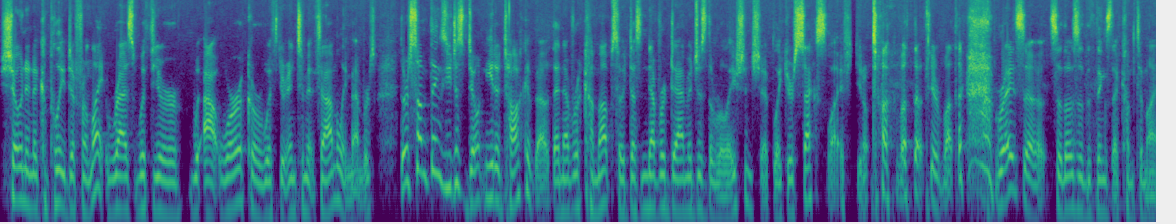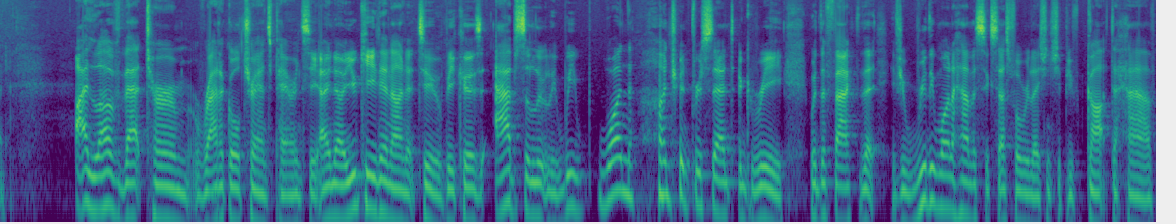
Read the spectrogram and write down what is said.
shown in a completely different light. Whereas with your at work or with your intimate family members, there's some things you just don't need to talk about that never come up, so it does never damages the relationship, like your sex life. You don't talk about that with your mother, right? So, so those are the things that come to mind. I love that term radical transparency. I know you keyed in on it too, because absolutely, we 100% agree with the fact that if you really want to have a successful relationship, you've got to have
